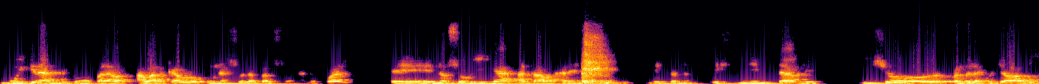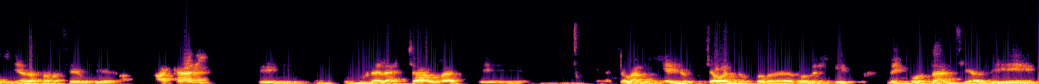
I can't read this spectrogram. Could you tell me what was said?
muy grande como para abarcarlo una sola persona, lo cual eh, nos obliga a trabajar en equipo. Esto es inevitable y yo cuando la escuchaba a mí, a la farmacéutica, a Cari, en, una de las charlas, en la charla mía, y lo escuchaba el doctor Rodríguez, la importancia de,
